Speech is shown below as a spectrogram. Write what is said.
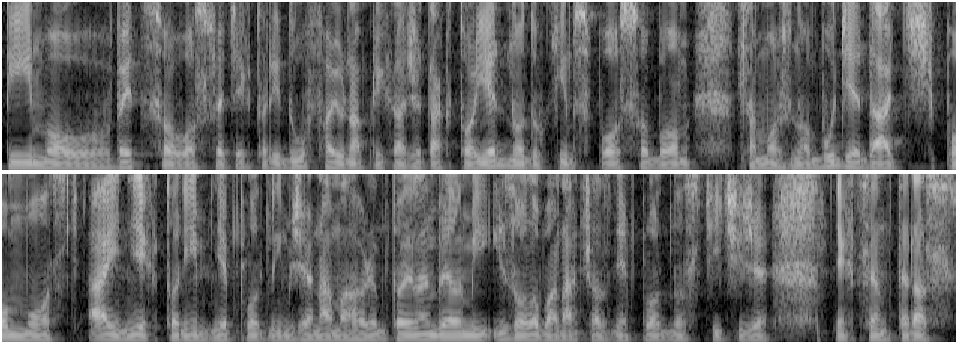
tímov vedcov vo svete, ktorí dúfajú napríklad, že takto jednoduchým spôsobom sa možno bude dať pomôcť aj niektorým neplodným ženám. A hovorím, to je len veľmi izolovaná časť neplodnosti, čiže nechcem teraz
